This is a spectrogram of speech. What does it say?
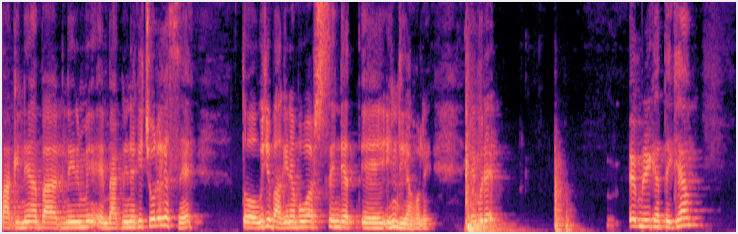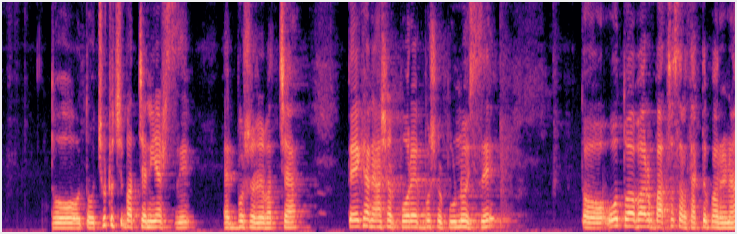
বাগিনা, বাগনির বাগনি নাকি চলে গেছে। তো ওই যে বাগিনা বউ আসছে ইন্ডিয়া ইন্ডিয়া বলে। এবারে আমেরিকা থেকে। তো তো ছোটো বাচ্চা নিয়ে আসছে, এক বছরের বাচ্চা। তো এখানে আসার পর এক বছর পূর্ণ হয়েছে তো ও তো আবার বাচ্চা ছাড়া থাকতে পারে না।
